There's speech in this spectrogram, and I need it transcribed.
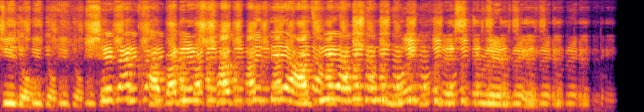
zero. সেরা খাবারের স্বাদ পেতে আজই আসুন মৈত্র রেস্টুরেন্টে।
